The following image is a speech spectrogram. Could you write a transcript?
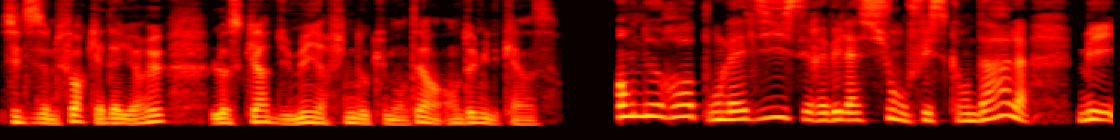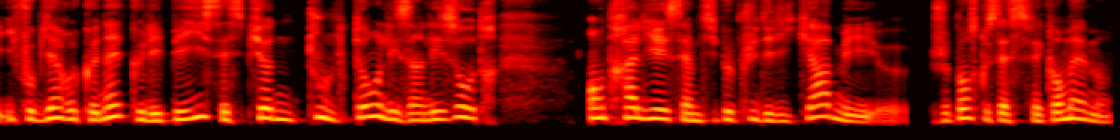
Citizen 4 qui a d'ailleurs eu l'Oscar du meilleur film documentaire en 2015. En Europe, on l'a dit, ces révélations ont fait scandale, mais il faut bien reconnaître que les pays s'espionnent tout le temps les uns les autres. Entre alliés, c'est un petit peu plus délicat, mais euh, je pense que ça se fait quand même.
